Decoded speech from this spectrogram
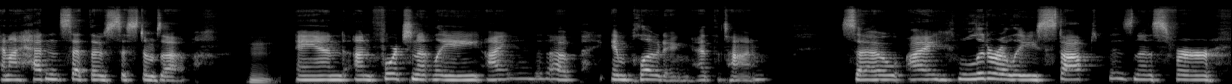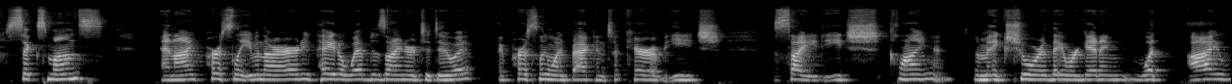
And I hadn't set those systems up. Hmm. And unfortunately, I ended up imploding at the time. So I literally stopped business for six months. And I personally, even though I already paid a web designer to do it, I personally went back and took care of each site, each client to make sure they were getting what I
